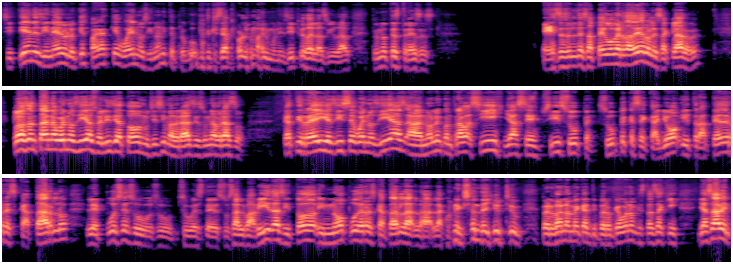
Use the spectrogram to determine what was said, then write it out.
Si tienes dinero y lo quieres pagar, qué bueno. Si no, ni te preocupes que sea problema del municipio de la ciudad. Tú no te estreses. Ese es el desapego verdadero, les aclaro. ¿eh? Santana, buenos días. Feliz día a todos. Muchísimas gracias. Un abrazo. Katy Reyes dice buenos días. Ah, no lo encontraba. Sí, ya sé, sí supe. Supe que se cayó y traté de rescatarlo. Le puse su, su, su, este, sus salvavidas y todo y no pude rescatar la, la, conexión de YouTube. Perdóname, Katy, pero qué bueno que estás aquí. Ya saben,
